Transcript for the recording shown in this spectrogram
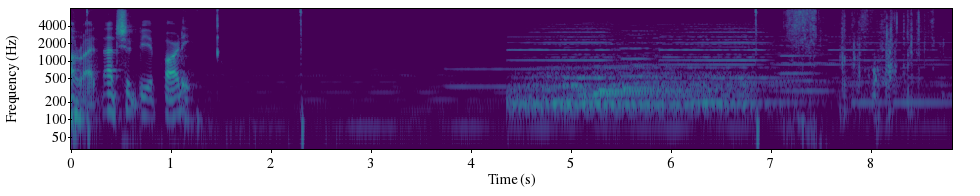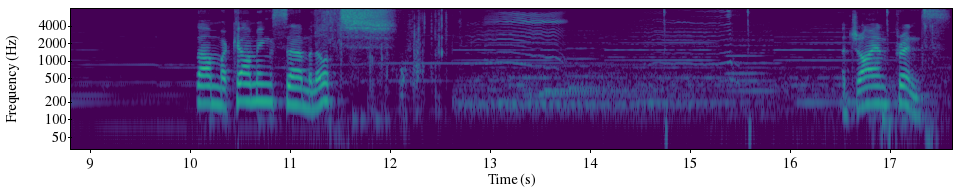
Alright, that should be a party. Some are coming, some are not. A giant prince.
